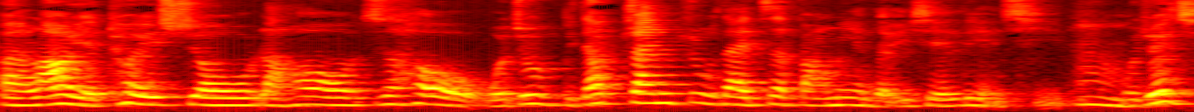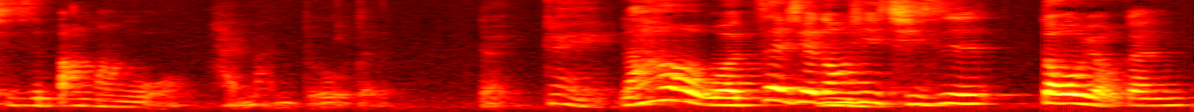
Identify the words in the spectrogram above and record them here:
呃，然后也退休，然后之后我就比较专注在这方面的一些练习。嗯，我觉得其实帮忙我还蛮多的，对对。然后我这些东西其实都有跟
